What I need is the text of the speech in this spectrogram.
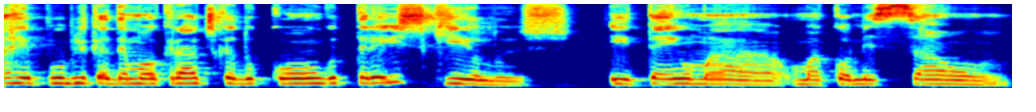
República Democrática do Congo, 3 quilos. E tem uma, uma comissão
